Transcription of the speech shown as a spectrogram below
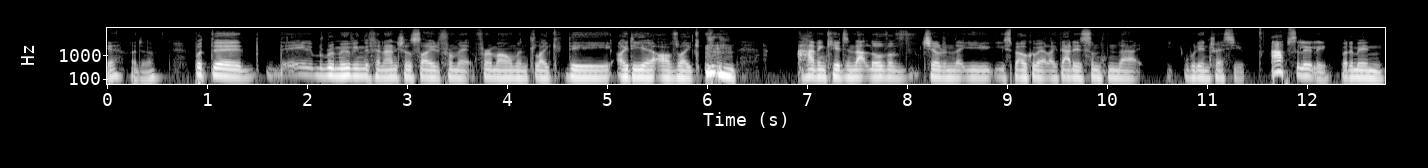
Yeah, I don't know. but the, the removing the financial side from it for a moment, like the idea of like having kids and that love of children that you, you spoke about, like that is something that would interest you. Absolutely, but I mean,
